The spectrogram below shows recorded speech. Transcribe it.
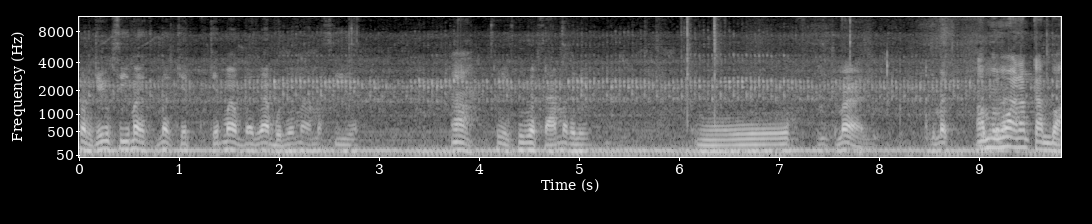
มันเก็บซีมามันเก็บเก็บมาไปว่าบุญมามาซีอะนี่คือกับสามมาตัวนึงโอ้มาอันนี้มันเอามาว่าน้ำกันบ่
